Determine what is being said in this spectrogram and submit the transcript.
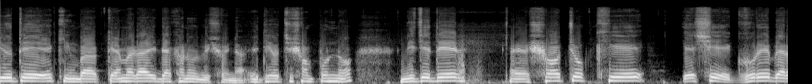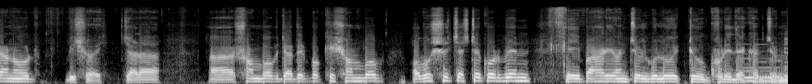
ভিডিওতে কিংবা ক্যামেরায় দেখানোর বিষয় না। এটি হচ্ছে সম্পূর্ণ নিজেদের স্বচক্ষে এসে ঘুরে বেড়ানোর বিষয়। যারা সম্ভব, যাদের পক্ষে সম্ভব, অবশ্যই চেষ্টা করবেন এই পাহাড়ি অঞ্চলগুলো একটু ঘুরে দেখার জন্য।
